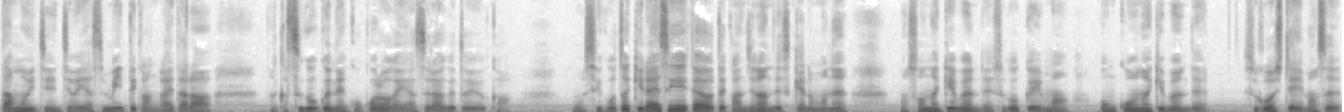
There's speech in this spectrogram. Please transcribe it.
日も一日は休みって考えたらなんかすごくね心が安らぐというかもう仕事嫌いすぎかよって感じなんですけどもね、まあ、そんな気分ですごく今温厚な気分で過ごしています。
